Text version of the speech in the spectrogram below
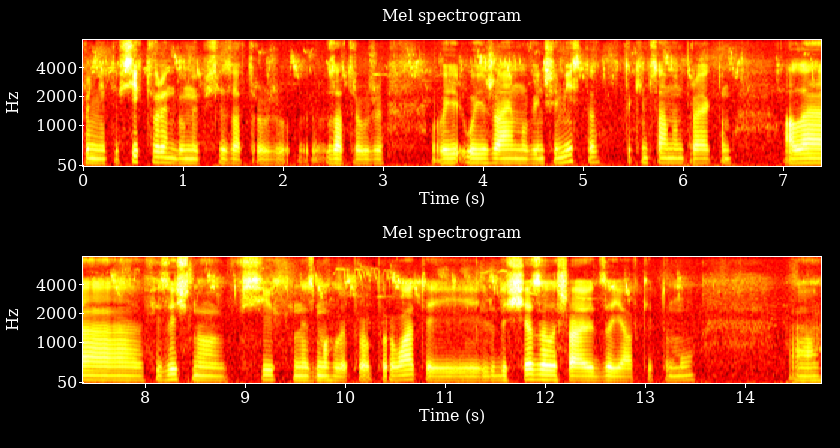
прийняти всіх тварин, бо ми післязавтра вже завтра вже уїжджаємо в інше місто з таким самим проєктом. Але фізично всіх не змогли прооперувати, і люди ще залишають заявки. Тому е,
